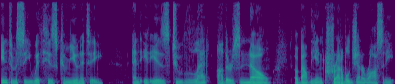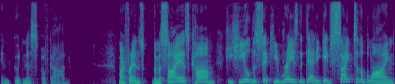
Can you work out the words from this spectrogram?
intimacy with His community. And it is to let others know about the incredible generosity and goodness of God. My friends, the Messiah has come. He healed the sick, He raised the dead, He gave sight to the blind.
